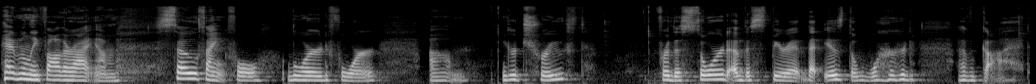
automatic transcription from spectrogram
Heavenly Father, I am so thankful, Lord, for um, your truth, for the sword of the Spirit that is the Word of God.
